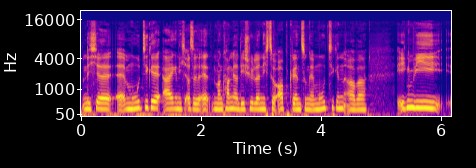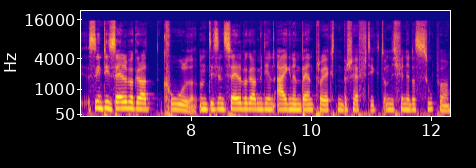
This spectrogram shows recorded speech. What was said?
Und ich äh, ermutige eigentlich, also äh, man kann ja die Schüler nicht zur Abgrenzung ermutigen, aber irgendwie sind die selber gerade cool und die sind selber gerade mit ihren eigenen Bandprojekten beschäftigt und ich finde das super.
